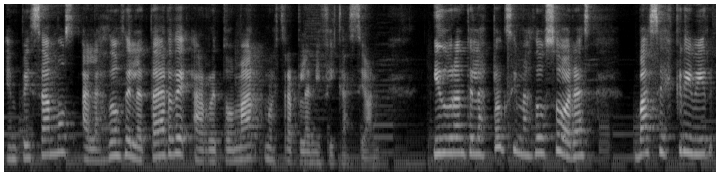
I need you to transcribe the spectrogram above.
Empezamos a las 2 de la tarde a retomar nuestra planificación. Y durante las próximas dos horas vas a escribir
